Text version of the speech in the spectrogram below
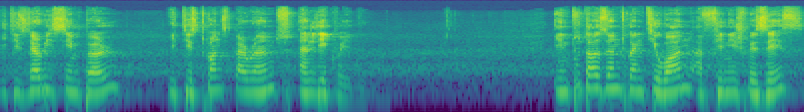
It is very simple. It is transparent and liquid. In 2021, I've finished with this.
